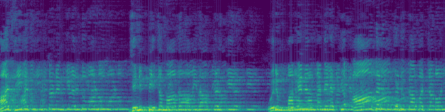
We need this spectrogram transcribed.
ആ ജീവിതം കിട്ടണമെങ്കിൽ എന്തുവാണോ വേണം? ജനിപ്പിച്ച മാതാപിതാക്കൾക്ക് ഒരു മകൻ എന്ന നിലയ്ക്ക് ആദരവ് കൊടുക്കാൻ പറ്റണം.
